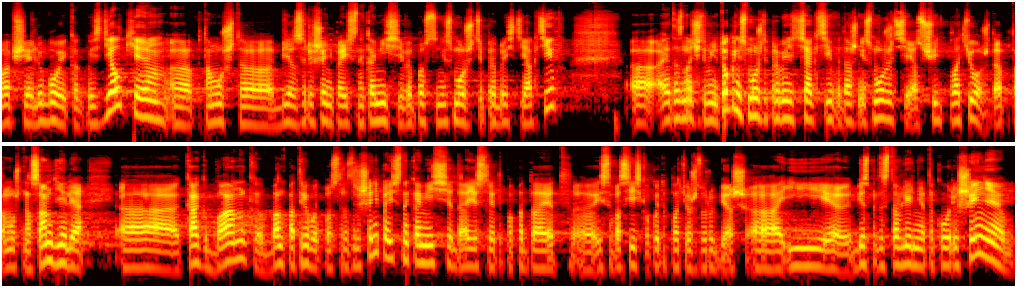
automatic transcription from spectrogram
вообще любой как бы, сделки, э, потому что без решения правительственной комиссии вы просто не сможете приобрести актив. А, это значит, вы не только не сможете приобрести актив, вы даже не сможете осуществить платеж, да, потому что на самом деле, как банк, банк потребует просто разрешения правительственной комиссии, да, если это попадает, если у вас есть какой-то платеж за рубеж. И без предоставления такого решения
